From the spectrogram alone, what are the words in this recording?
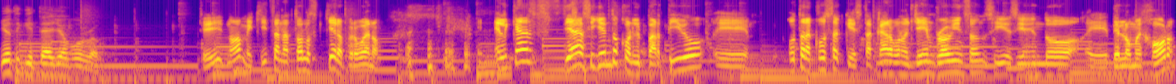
yo te quité a Joe Burrow. Sí, no, me quitan a todos los que quiero, pero bueno. el caso, ya siguiendo con el partido, eh, otra cosa que destacar, bueno, James Robinson sigue siendo eh, de lo mejor,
